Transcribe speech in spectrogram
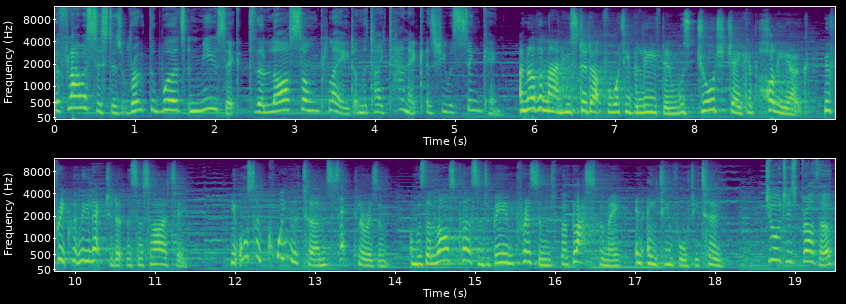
The Flower sisters wrote the words and music to the last song played on the Titanic as she was sinking. Another man who stood up for what he believed in was George Jacob Holyoake, who frequently lectured at the Society. He also coined the term secularism and was the last person to be imprisoned for blasphemy in 1842. George's brother,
